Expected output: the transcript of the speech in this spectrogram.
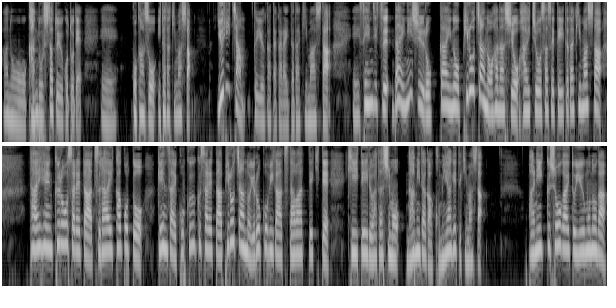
あの、感動したということで、えー、ご感想いただきました。ゆりちゃんという方からいただきました。えー、先日、第26回のピロちゃんのお話を拝聴させていただきました。大変苦労された辛い過去と、現在克服されたピロちゃんの喜びが伝わってきて、聞いている私も涙がこみ上げてきました。パニック障害というものが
